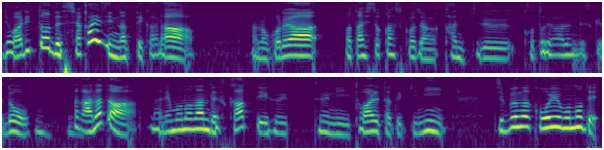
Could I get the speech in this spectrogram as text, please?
で割とです社会人になってからあのこれは私とかしこちゃんが感じることではあるんですけど、うんうん、なんかあなたは何者なんですかっていうふうに問われた時に自分がこういうもので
